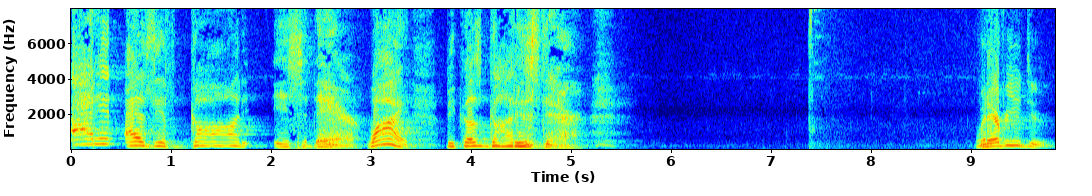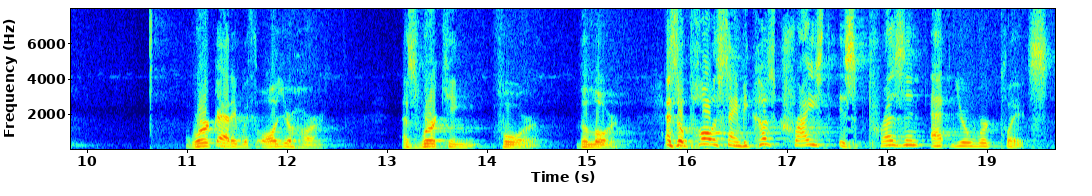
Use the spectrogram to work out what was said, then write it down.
at it as if God is there. Why? Because God is there. Whatever you do, Work at it with all your heart as working for the Lord. And so Paul is saying because Christ is present at your workplace,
